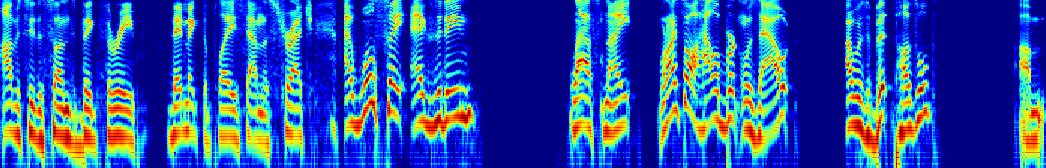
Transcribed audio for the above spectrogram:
Obviously, the Suns' big three, they make the plays down the stretch. I will say, exiting last night, when I saw Haliburton was out, I was a bit puzzled. Um,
